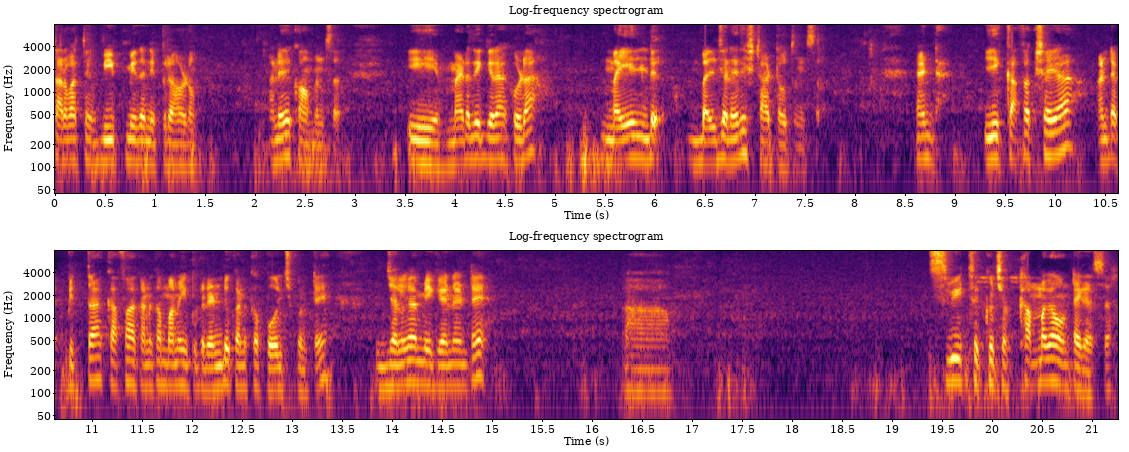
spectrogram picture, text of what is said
తర్వాత వీప్ మీద నొప్పి రావడం అనేది కామన్ సార్. ఈ మెడ దగ్గర కూడా మైల్డ్ బల్జ్ అనేది స్టార్ట్ అవుతుంది సార్. అండ్ ఈ కఫక్షయ అంటే పిత్త కఫ కనుక మనం ఇప్పుడు రెండు కనుక పోల్చుకుంటే జనరల్గా మీకు ఏంటంటే స్వీట్స్ కొంచెం కమ్మగా ఉంటాయి కదా సార్.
